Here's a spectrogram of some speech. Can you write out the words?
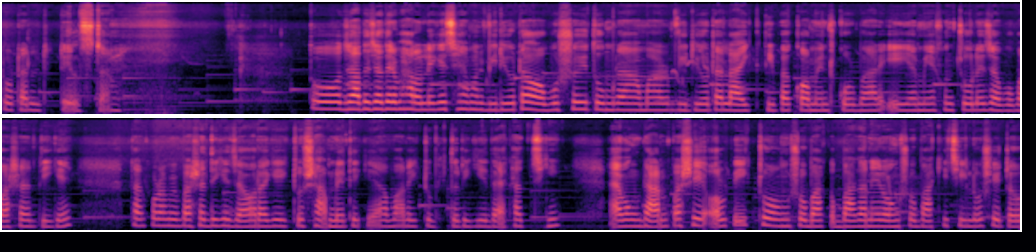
টোটাল ডিটেলসটা তো যাদের যাদের ভালো লেগেছে আমার ভিডিওটা, অবশ্যই তোমরা আমার ভিডিওটা লাইক দিবা কমেন্ট করবা। আর এই আমি এখন চলে যাব বাসার দিকে। তারপর আমি বাসার দিকে যাওয়ার আগে একটু সামনে থেকে আবার একটু ভিতরে গিয়ে দেখাচ্ছি। এবং ডান পাশে অল্প একটু অংশ বাগানের অংশ বাকি ছিল সেটাও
